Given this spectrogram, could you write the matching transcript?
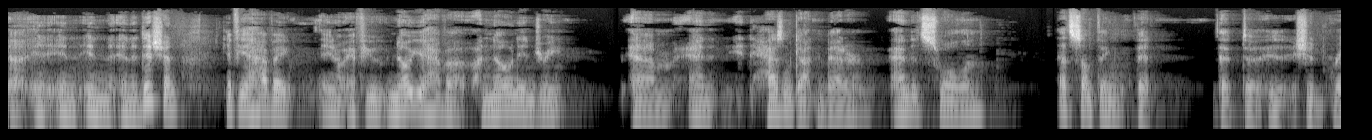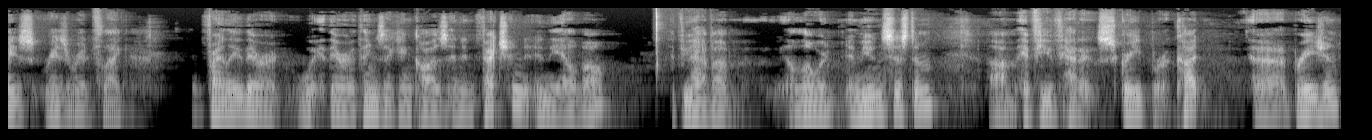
uh, in, in, in addition, if you have a, you know, if you know you have a, a known injury um, and it hasn't gotten better and it's swollen, that's something that that uh, should raise raise a red flag. Finally, there are there are things that can cause an infection in the elbow. If you have a, a lowered immune system, um, if you've had a scrape or a cut, uh, abrasion,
